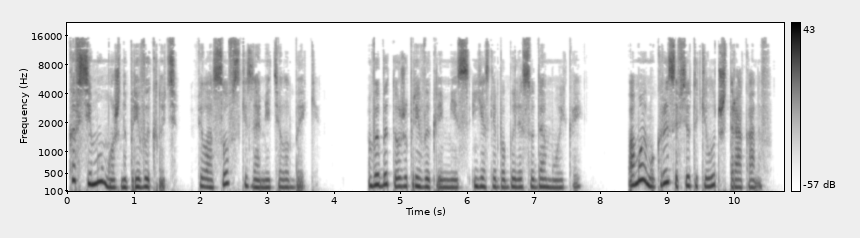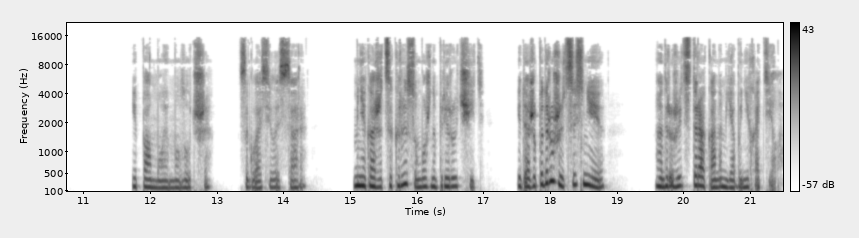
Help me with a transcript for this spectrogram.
Ко всему можно привыкнуть, философски заметила Бекки. Вы бы тоже привыкли, мисс, если бы были судомойкой. По-моему, крысы все-таки лучше тараканов. И, по-моему, лучше, согласилась Сара. Мне кажется, крысу можно приручить и даже подружиться с нею. А дружить с тараканом я бы не хотела.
